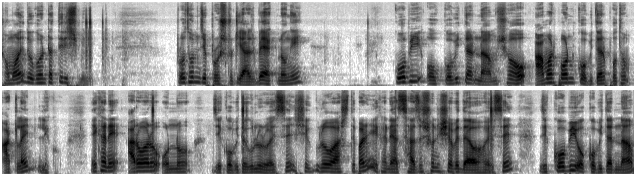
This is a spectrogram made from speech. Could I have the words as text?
সময় দু ঘণ্টা তিরিশ মিনিট। প্রথম যে প্রশ্নটি আসবে এক নঙে কবি ও কবিতার নাম সহ আমার পণ কবিতার প্রথম আট লাইন লেখো এখানে আরও আরও অন্য যে কবিতাগুলো রয়েছে, সেগুলোও আসতে পারে। এখানে সাজেশন হিসেবে দেওয়া হয়েছে যে কবি ও কবিতার নাম।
